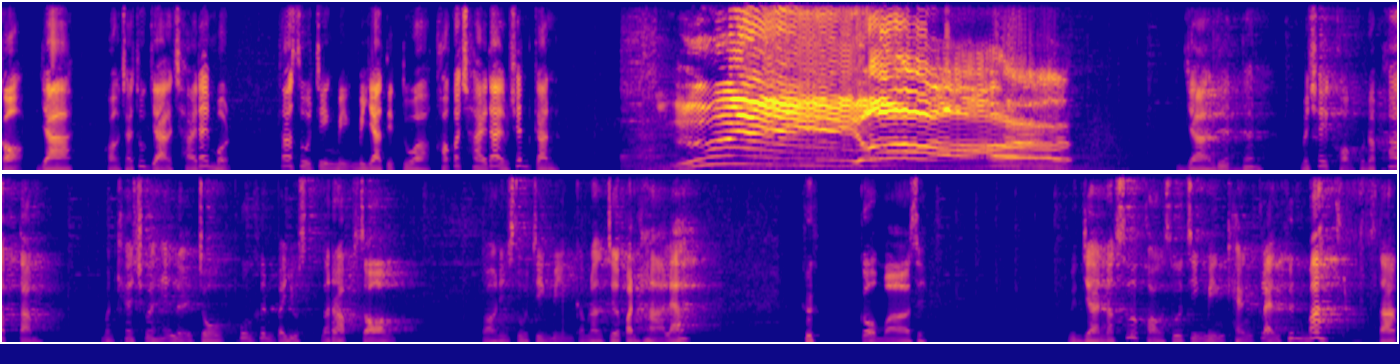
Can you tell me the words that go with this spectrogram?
เกาะยาของใช้ทุกอย่างใช้ได้หมด ถ้าซูจิงหมิงมียาติดตัวเขาก็ใช้ได้เช่นกันเฮ้ยยาเลือดนั่นไม่ใช่ของคุณภาพต่ำ มันแค่ช่วยให้เหลยโจพุ่งขึ้นไปอยู่ระดับสองตอนนี้ซูจิงหมิงกำลังเจอปัญหาแล้ว ก็มาสิ วิญญาณนักสู้ของซูจิงหมิงแข็งแกร่งขึ้นมาก ตาม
